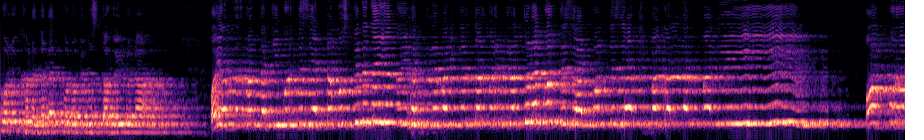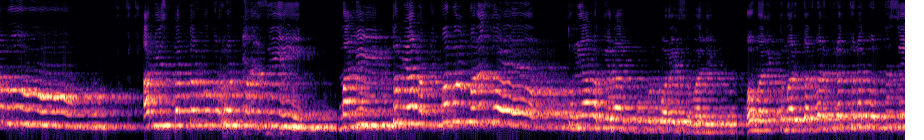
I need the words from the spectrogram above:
কোনো খানা দানার কোনো ব্যবস্থা হইল না। ওই আল্লাহর বান্দা কি করতেছে? একটা মসজিদে যাইয়া দুই হাত তুলে মালিকের দরবারে প্রার্থনা করতেছে আর বলতেছে, আর পাক আল্লাহর মালিক, ও প্রভু, আমি ইসলাম ধর্ম গ্রহণ করেছি। মালিক, তুমি আমাকে কবুল করেছ। তুমি আমাকে রাজমুকুট পরাইছো মালিক। ও মালিক, তোমার দরবার প্রার্থনা করতেছি।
